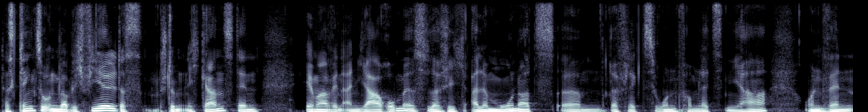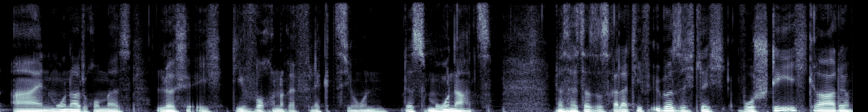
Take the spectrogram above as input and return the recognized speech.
Das klingt so unglaublich viel, das stimmt nicht ganz, denn immer wenn ein Jahr rum ist, lösche ich alle Monatsreflexionen ähm, vom letzten Jahr und wenn ein Monat rum ist, lösche ich die Wochenreflexion des Monats. Das heißt, das ist relativ übersichtlich, wo stehe ich gerade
